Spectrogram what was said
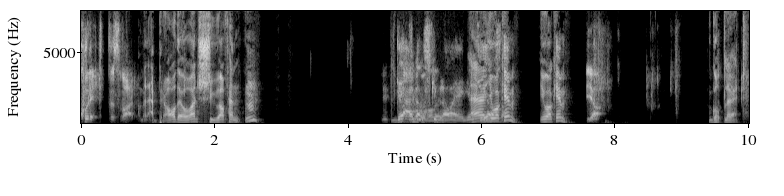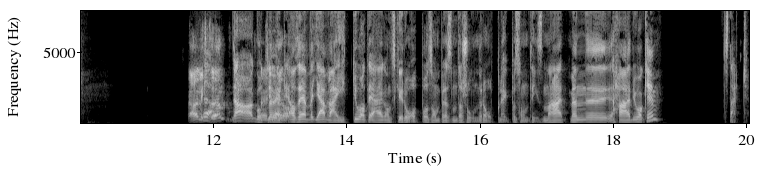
korrekte svar. Ja, men det er bra, det òg. En 7 av 15. Det er ganske bra, egentlig. Eh, altså. Joakim. Joakim. Ja, Godt levert. jeg likte den. Ja, godt Veldig levert. Altså, jeg jeg veit jo at jeg er ganske rå på sånne presentasjoner og opplegg på sånne ting som det her, men uh, her, Joakim Sterkt.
